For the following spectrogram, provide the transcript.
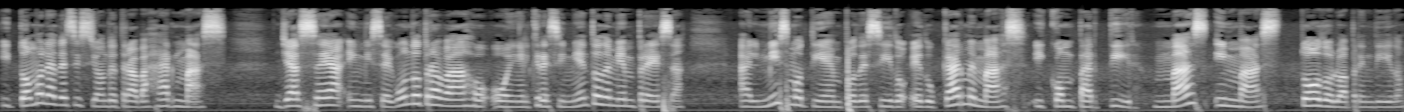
y tomo la decisión de trabajar más, ya sea en mi segundo trabajo o en el crecimiento de mi empresa. Al mismo tiempo decido educarme más y compartir más y más todo lo aprendido.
